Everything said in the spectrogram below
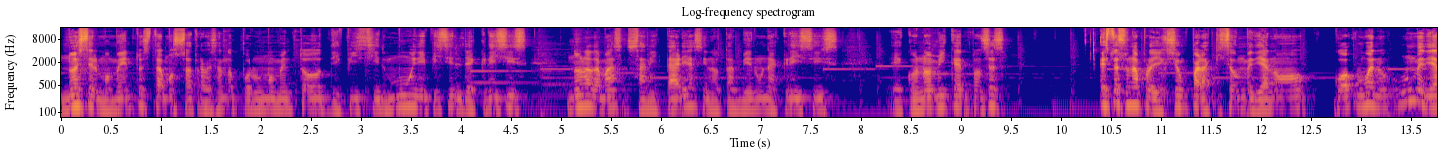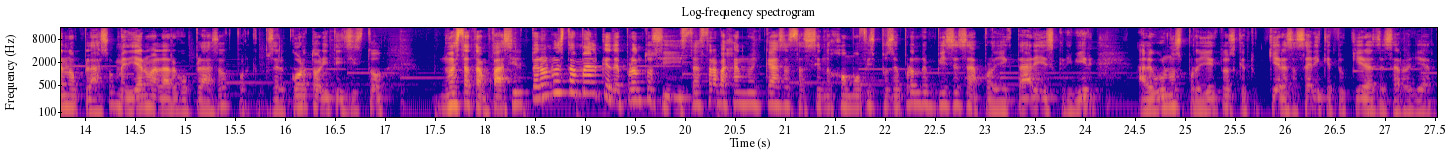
no es el momento, estamos atravesando por un momento difícil, muy difícil de crisis no nada más sanitaria, sino también una crisis económica. Entonces, esto es una proyección para quizá un mediano, bueno, un mediano plazo, mediano a largo plazo, porque pues el corto ahorita, insisto, no está tan fácil, pero no está mal que de pronto si estás trabajando en casa, estás haciendo home office, pues de pronto empieces a proyectar y escribir algunos proyectos que tú quieras hacer y que tú quieras desarrollar.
